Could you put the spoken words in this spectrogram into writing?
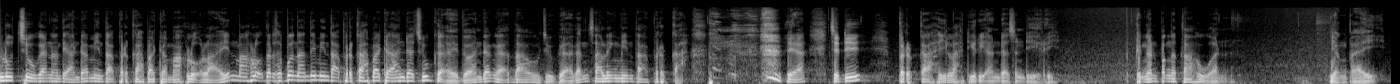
Lucu kan nanti Anda minta berkah pada makhluk lain, makhluk tersebut nanti minta berkah pada Anda juga itu. Anda nggak tahu juga kan saling minta berkah. ya. Jadi berkahilah diri Anda sendiri dengan pengetahuan yang baik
